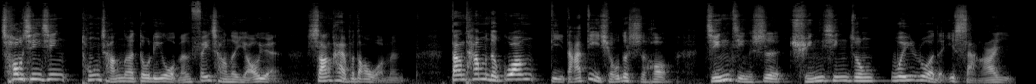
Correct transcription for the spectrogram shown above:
超新星通常呢都离我们非常的遥远，伤害不到我们。当他们的光抵达地球的时候，仅仅是群星中微弱的一闪而已。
